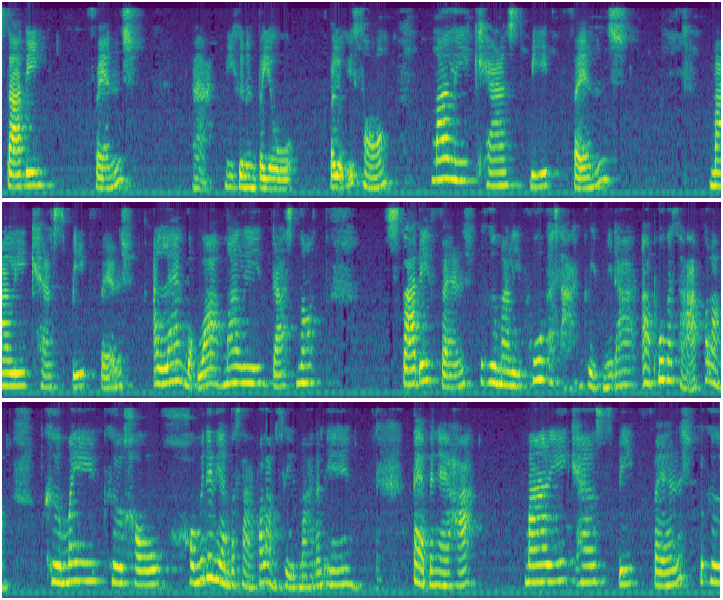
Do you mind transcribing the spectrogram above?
study French อ่านี่คือหนึ่งประโยค ประโยคที่สอง Mali can speak French Mali can speak French อันแรกบอกว่า Mali does not study French ก็คือมารีพูดภาษาอังกฤษไม่ได้อะพูดภาษาฝรั่ง คือไม่ คือเขาเขาไม่ได้เรียนภาษาฝรั่งเศสมานั่นเอง แต่เป็นไงคะ Marie can speak French ก็คือ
